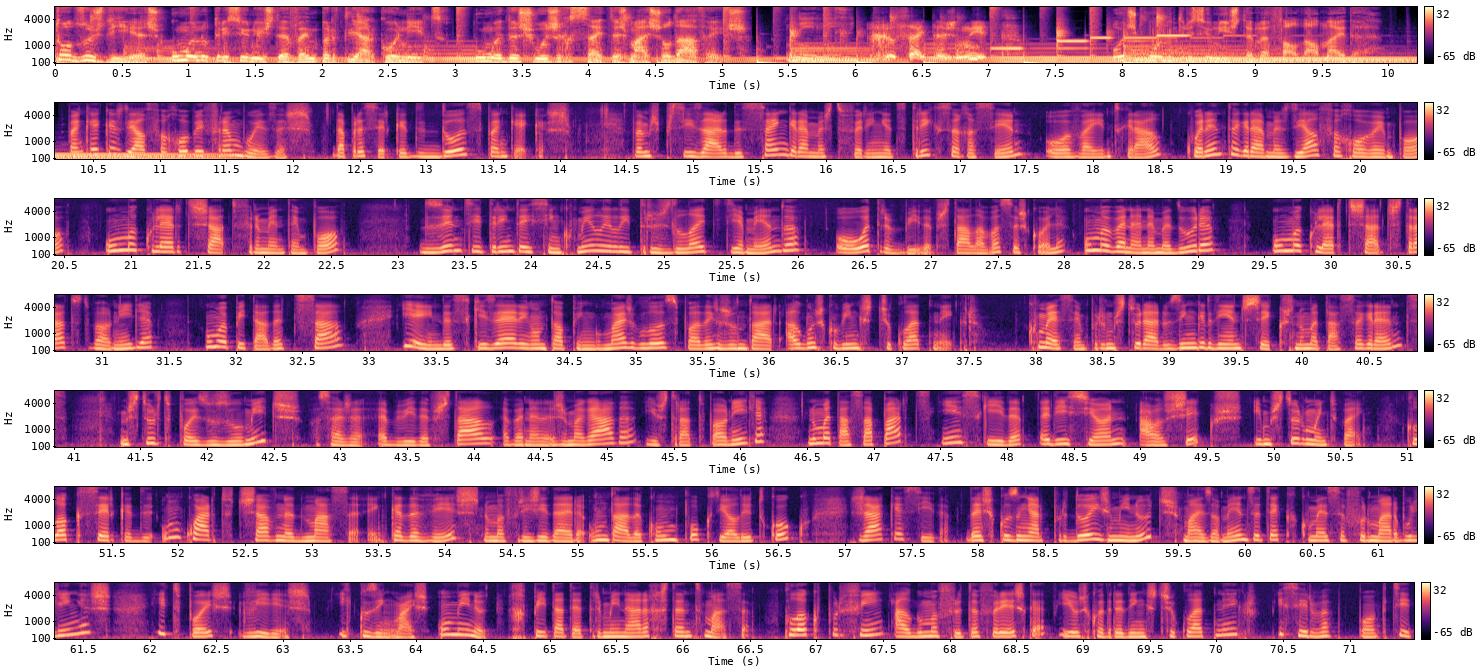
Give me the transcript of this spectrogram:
Todos os dias, uma nutricionista vem partilhar com a NIT uma das suas receitas mais saudáveis. NIT. Receitas NIT. Hoje com a nutricionista Mafalda Almeida. Panquecas de alfarroba e framboesas. Dá para cerca de 12 panquecas. Vamos precisar de 100 gramas de farinha de trigo sarraceno ou aveia integral, 40 gramas de alfarroba em pó, uma colher de chá de fermento em pó, 235 ml de leite de amêndoa ou outra bebida vegetal à vossa escolha, uma banana madura, uma colher de chá de extrato de baunilha, uma pitada de sal e ainda, se quiserem um topping mais goloso, podem juntar alguns cubinhos de chocolate negro. Comecem por misturar os ingredientes secos numa taça grande, misture depois os úmidos, ou seja, a bebida vegetal, a banana esmagada e o extrato de baunilha, numa taça à parte e em seguida adicione aos secos e misture muito bem. Coloque cerca de um quarto de chávena de massa em cada vez, numa frigideira untada com um pouco de óleo de coco, já aquecida. Deixe cozinhar por 2 minutos, mais ou menos, até que comece a formar bolhinhas e depois vire-as. E cozinhe mais um minuto. Repita até terminar a restante massa. Coloque por fim alguma fruta fresca e uns quadradinhos de chocolate negro e sirva. Bom apetite!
